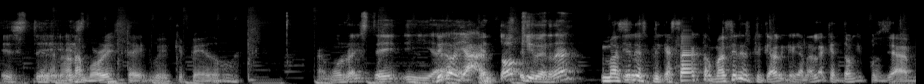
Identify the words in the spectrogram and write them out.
este, Ganaron a Murray State, güey, qué pedo, güey. A Murray State y a Digo, ya, Kentucky, ¿verdad? Más inexplicable, exacto, más inexplicable que ganarle a Kentucky, pues ya.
